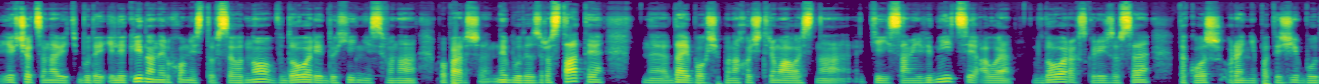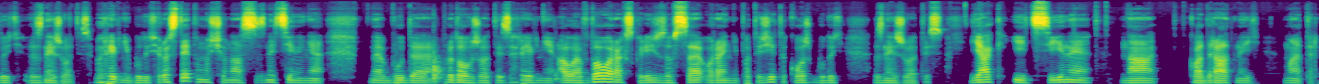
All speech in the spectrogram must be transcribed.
якщо це навіть буде і ліквідна нерухомість, то все одно в доларі дохідність вона, по-перше, не буде зростати. Е, Дай Бог, щоб вона хоч трималась на тій самій відмітці, але в доларах, скоріш за все, також орендні платежі будуть знижуватися. В гривні будуть рости, тому що в нас знецінення е, буде продовжуватись гривні, але в доларах, скоріш за все, орендні платежі також будуть знижуватись, як і ціни на квадратний метр.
